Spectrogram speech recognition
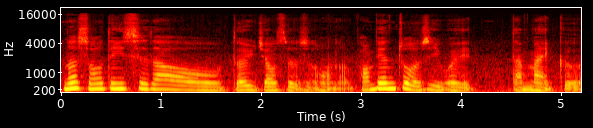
那时候第一次到德语教室的时候呢，旁边坐的是一位。丹麦哥，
